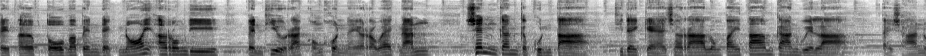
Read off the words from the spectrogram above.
ได้เติบโตมาเป็นเด็กน้อยอารมณ์ดี เป็นที่รักของคนในระแวกนั้น เช่นกันกับคุณตาที่ได้แก่ชราลงไปตามการเวลา แต่ชาน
